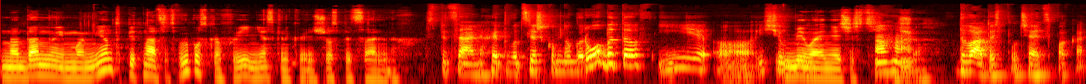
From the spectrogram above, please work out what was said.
На данный момент 15 выпусков и несколько еще специальных. Специальных. Это вот слишком много роботов и э, еще... Милая нечисть ага. еще. Два, то есть, получается, пока.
